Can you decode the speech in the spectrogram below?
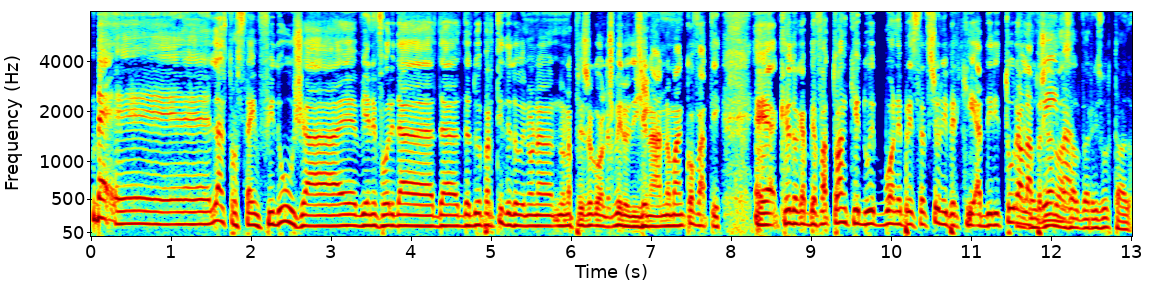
Beh, eh, l'altro sta in fiducia e viene fuori da, da, da due partite dove non ha, non ha, preso gol, è vero, dice sì. non hanno manco fatti. Eh, credo che abbia fatto anche due buone prestazioni perché addirittura eh, la prima... Genova salva il risultato.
